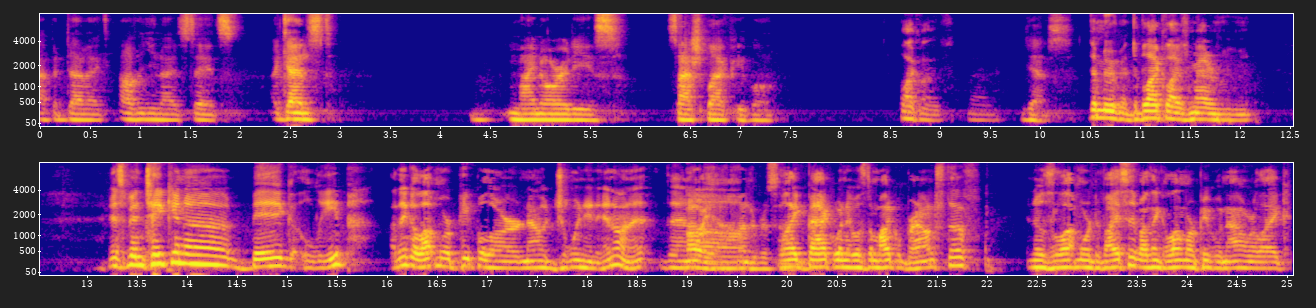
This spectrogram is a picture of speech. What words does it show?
epidemic of the United States against minorities slash black people. Black Lives Matter. Yes. The movement, the Black Lives Matter movement. It's been taking a big leap. I think a lot more people are now joining in on it than Oh, yeah, um, 100%. like back when it was the Michael Brown stuff and it was a lot more divisive. I think a lot more people now are like,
